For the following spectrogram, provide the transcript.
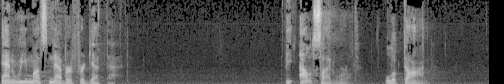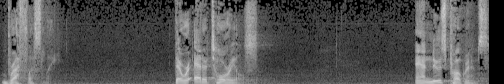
And we must never forget that. The outside world looked on breathlessly. There were editorials and news programs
